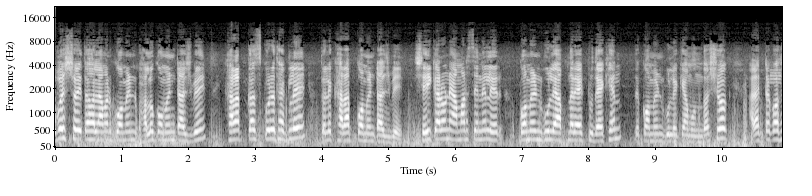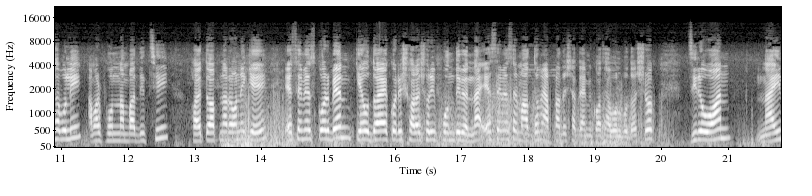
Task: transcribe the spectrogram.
অবশ্যই তাহলে আমার কমেন্ট ভালো কমেন্ট আসবে। খারাপ কাজ করে থাকলে তাহলে খারাপ কমেন্ট আসবে। সেই কারণে আমার চ্যানেলের কমেন্টগুলো আপনারা একটু দেখেন যে কমেন্টগুলো কেমন দর্শক। আর একটা কথা বলি, আমার ফোন নাম্বার দিচ্ছি। হয়তো আপনারা অনেকে এস এম এস করবেন, কেউ দয়া করে সরাসরি ফোন দেবেন না। এস এম এর মাধ্যমে আপনাদের সাথে আমি কথা বলব দর্শক। Zero one nine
